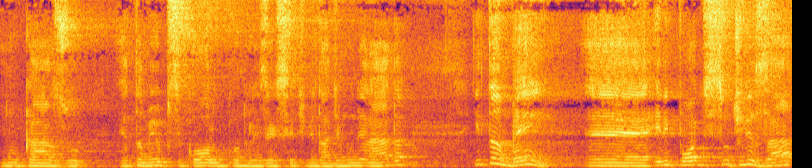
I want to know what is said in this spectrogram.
no caso, é, também o psicólogo quando ele exerce atividade remunerada. E também é, ele pode se utilizar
